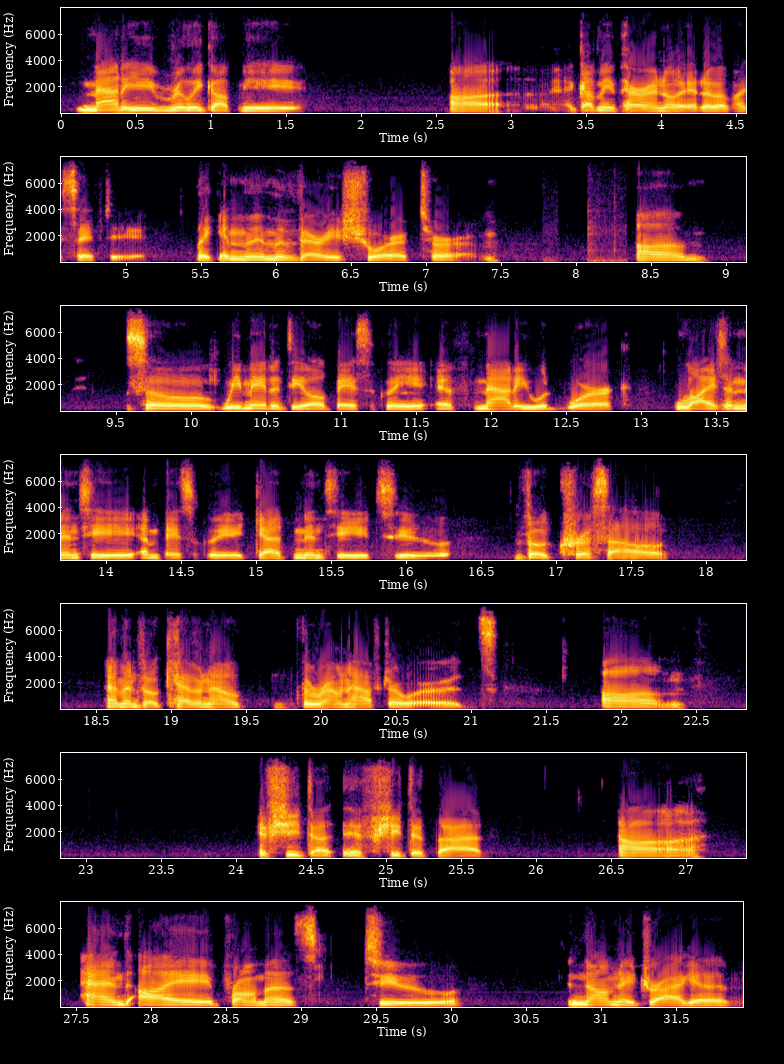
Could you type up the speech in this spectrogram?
Maddie really got me uh, got me paranoid about my safety, like in the in the very short term. Um, so we made a deal basically if Maddie would work, lie to Minty, and basically get Minty to vote Chris out, and then vote Kevin out the round afterwards. Um, if she did, if she did that, uh, and I promised to nominate Dragon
